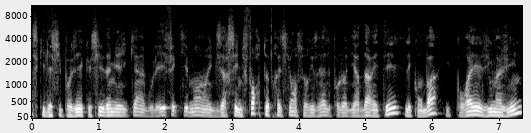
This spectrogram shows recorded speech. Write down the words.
ce qui laisse supposer que si les Américains voulaient effectivement exercer une forte pression sur Israël pour leur dire d'arrêter les combats, ils pourraient, j'imagine,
